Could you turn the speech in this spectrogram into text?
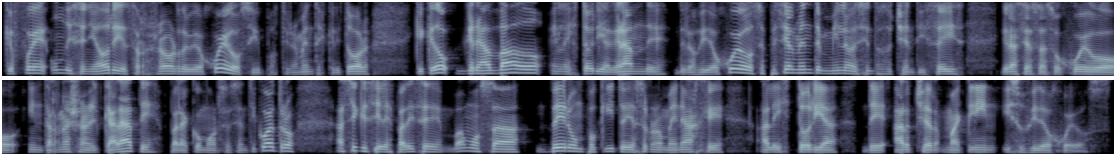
que fue un diseñador y desarrollador de videojuegos y posteriormente escritor, que quedó grabado en la historia grande de los videojuegos, especialmente en 1986 gracias a su juego International Karate para Commodore 64. Así que si les parece, vamos a ver un poquito y hacer un homenaje a la historia de Archer McLean y sus videojuegos.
